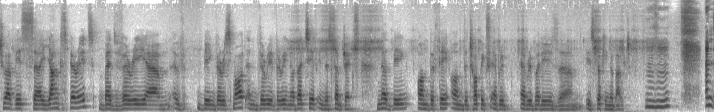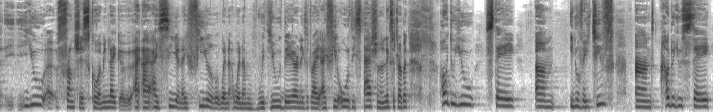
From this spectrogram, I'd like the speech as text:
to have this uh, young spirit, but very um, being very smart and very very innovative in the subjects, not being on the thing on the topics every everybody is um, is talking about. Mm-hmm. And you, uh, Francesco, I mean, like uh, I, I, see and I feel when when I'm with you there and etc. I, I feel all this passion and etc. But how do you stay um, innovative, and how do you stay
